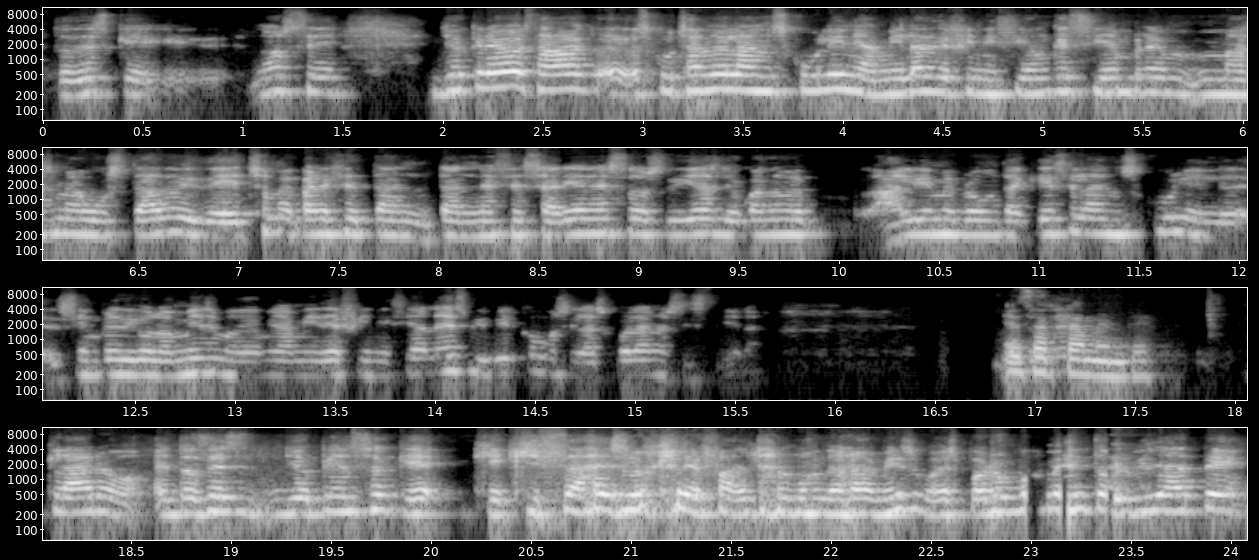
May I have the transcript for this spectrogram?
Entonces, que no sé, yo creo, estaba escuchando el unschooling y a mí la definición que siempre más me ha gustado y de hecho me parece tan, tan necesaria en estos días, yo cuando alguien me pregunta qué es el unschooling, siempre digo lo mismo, mira, mi definición es vivir como si la escuela no existiera. Exactamente. Claro, entonces yo pienso que, que quizá es lo que le falta al mundo ahora mismo, es por un momento olvídate,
